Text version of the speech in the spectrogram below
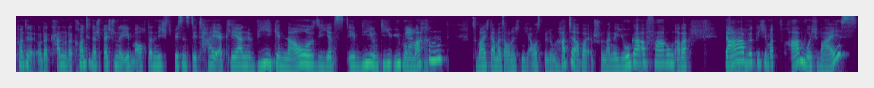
konnte oder kann oder konnte in der Sprechstunde eben auch dann nicht bis ins Detail erklären, wie genau sie jetzt eben die und die Übung ja. machen. Zumal ich damals auch nicht, nicht Ausbildung hatte, aber schon lange Yoga-Erfahrung. Aber da mhm. wirklich jemanden zu haben, wo ich weiß,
